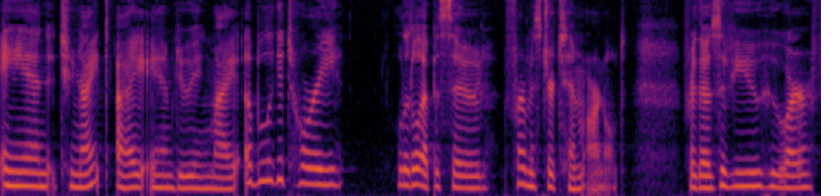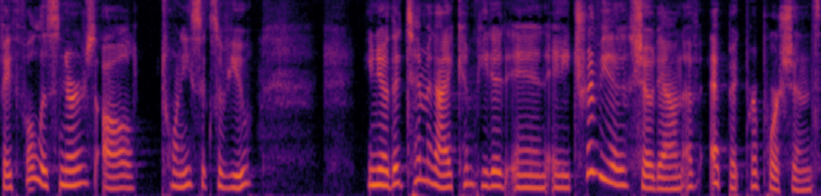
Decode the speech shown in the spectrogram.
and tonight I am doing my obligatory little episode for Mr. Tim Arnold. For those of you who are faithful listeners, all 26 of you, you know that Tim and I competed in a trivia showdown of epic proportions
